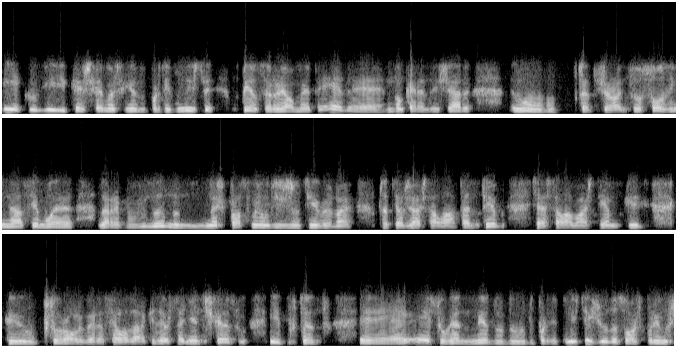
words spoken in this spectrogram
E, é e a extrema-esquerda do Partido Comunista pensa realmente, é, é, não querem deixar o, portanto, Jerónimo sozinho na Assembleia da República nas próximas legislativas, não é? Portanto, ele já está lá há tanto tempo, já está lá há mais tempo que, que o professor Oliveira Salazar, que Deus tenha em descanso, e, portanto, é, é, é esse o grande medo do, do Partido Comunista e ajuda só aos primos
